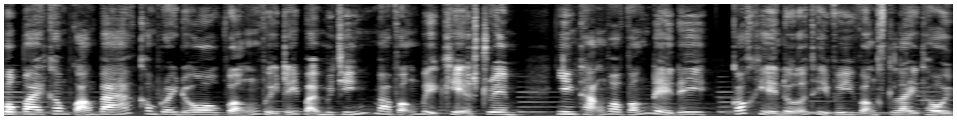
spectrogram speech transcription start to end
Một bài không quảng bá, không radio vẫn vị trí 79 mà vẫn bị khịa stream. Nhìn thẳng vào vấn đề đi, có khịa nữa thì Vi vẫn slay thôi.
